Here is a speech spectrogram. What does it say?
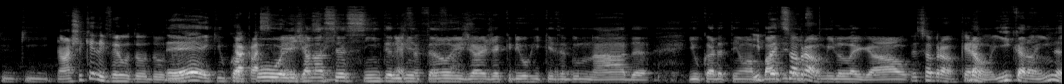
Que, que... Não, acho que ele veio do. do, É, que o capô, ele já assim. nasceu assim, É, inteligentão, e já, já criou riqueza do nada. E o cara tem uma E Pedro de uma família legal. Pedro Sobral, que era. Não, Ícaro ainda,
